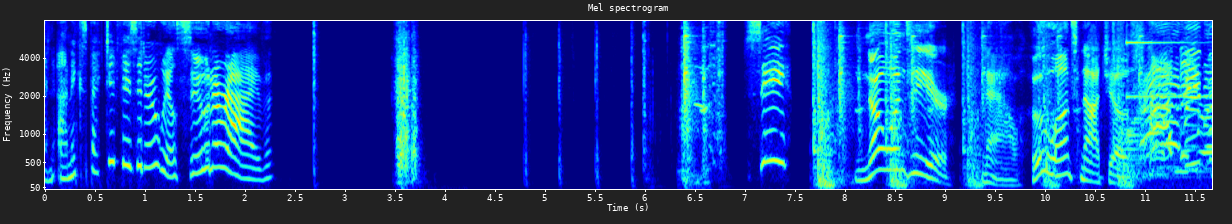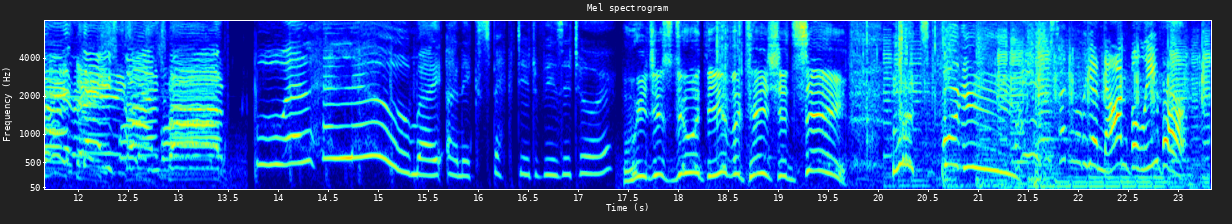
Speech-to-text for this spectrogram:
An unexpected visitor will soon arrive. See? No one's here. Now, who wants nachos? Happy birthday, SpongeBob! Well, hello, my unexpected visitor. We just do what the invitations say. Let's boogie! Why are you suddenly a non-believer?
